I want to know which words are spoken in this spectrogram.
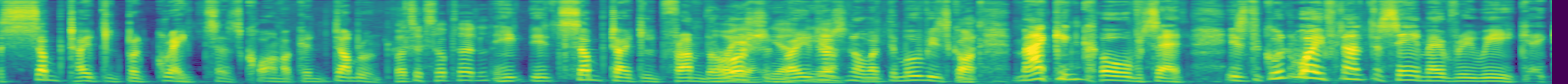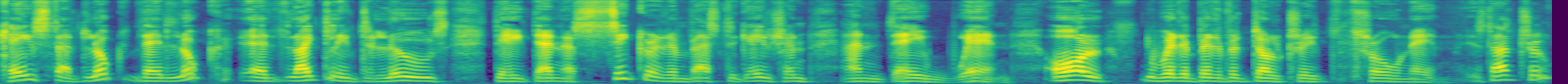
subtitled but great, says Cormac in Dublin. What's it subtitled? He, it's subtitled from the Oh, Russian, yeah, but he yeah. doesn't know what the movie's called. Mackin Cove said, "Is the good wife not the same every week? A case that look they look uh, likely to lose. They then a secret investigation and they win, all with a bit of adultery thrown in. Is that true?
